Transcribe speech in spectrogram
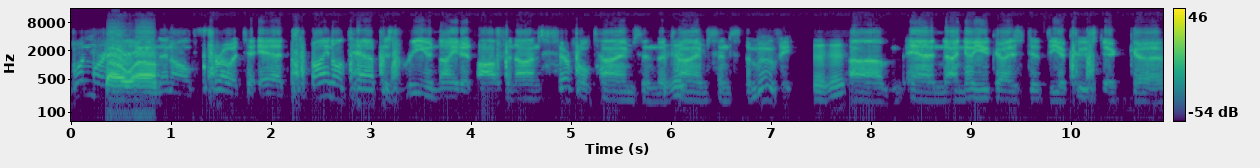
One more So, thing, uh, and then I'll throw it to Ed. Spinal Tap is reunited off and on several times in the Mhm. time since the movie. Mm-hmm. Um, and I know you guys did the acoustic uh,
